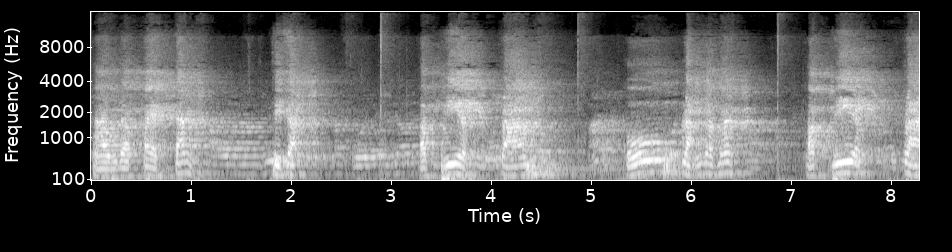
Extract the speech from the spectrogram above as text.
เอาละแปดตั้งสิครับปับเพียบเปล่าโค้งหลังกลับมาปับเพียบเปล่า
